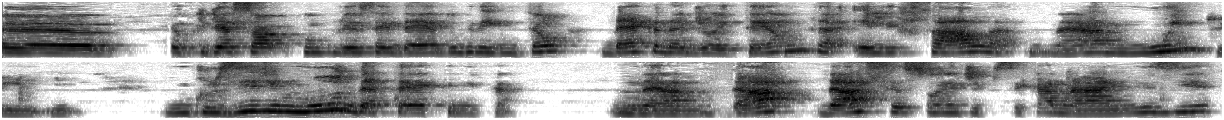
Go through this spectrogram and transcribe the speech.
uh, eu queria só concluir essa ideia do Green. Então, década de 80, ele fala né, muito, e, e inclusive muda a técnica né, uhum. da, das sessões de psicanálise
